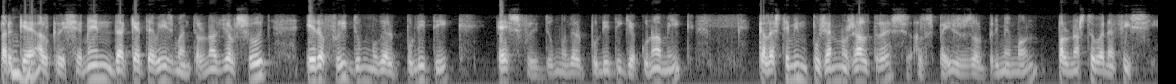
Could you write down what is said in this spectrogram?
perquè el creixement d'aquest abisme entre el nord i el sud era fruit d'un model polític, és fruit d'un model polític i econòmic que l'estem imposant nosaltres, els països del primer món, pel nostre benefici,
